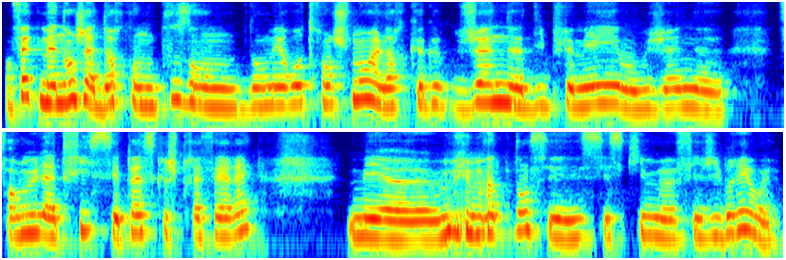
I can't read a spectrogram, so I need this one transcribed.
En fait, maintenant, j'adore qu'on nous pousse dans, mes retranchements, alors que jeune diplômée ou jeune formulatrice, c'est pas ce que je préférais. Mais, euh, mais maintenant, c'est, ce qui me fait vibrer, ouais.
